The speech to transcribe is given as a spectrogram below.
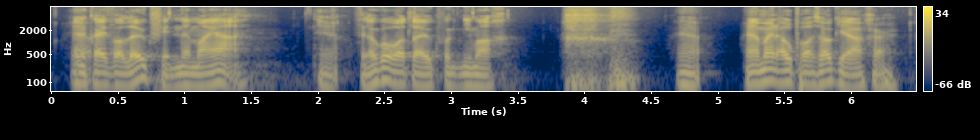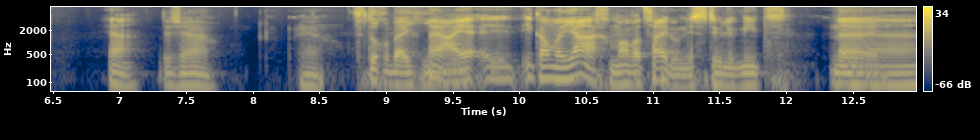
En Ja. dan kan je het wel leuk vinden, maar ja, Ja. ik vind ook wel wat leuk wat ik niet mag. Ja. ja, mijn opa was ook jager. Ja, Dus ja, ja. het is toch een beetje... nou ja, je, je kan wel jagen, maar wat zij doen is natuurlijk niet... Nee. eh,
